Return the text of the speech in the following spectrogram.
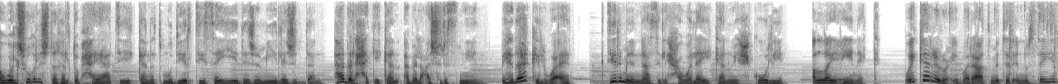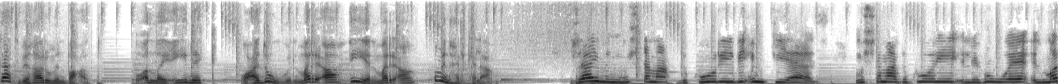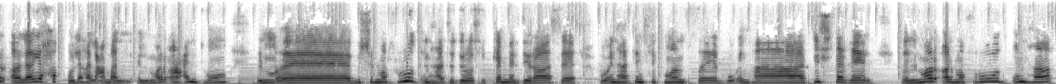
أول شغل اشتغلته بحياتي كانت مديرتي سيدة جميلة جدا. هذا الحكي كان قبل عشر سنين. بهداك الوقت كثير من الناس اللي حوالي كانوا يحكوا لي الله يعينك ويكرروا عبارات مثل إنه السيدات بيغاروا من بعض. والله يعينك وعدو المرأة هي المرأة ومن هالكلام. جاي من مجتمع ذكوري بامتياز. مجتمع ذكوري اللي هو المرأة لا يحق لها العمل. المرأة عندهم آه، مش المفروض إنها تدرس وتكمل دراسة وإنها تمسك منصب وإنها تشتغل. المرأة المفروض إنها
